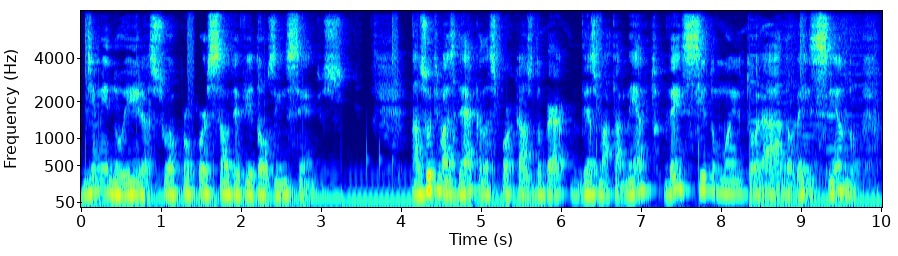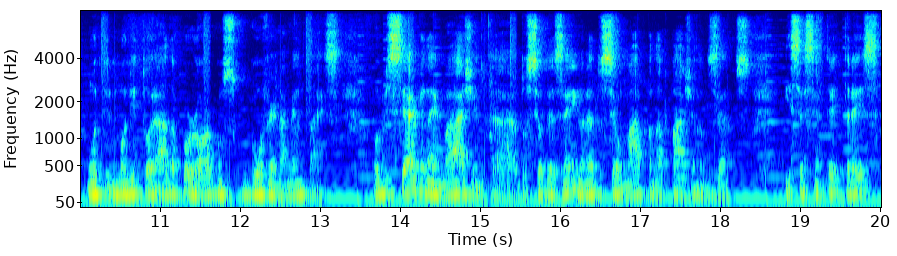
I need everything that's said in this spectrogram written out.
diminuir a sua proporção devido aos incêndios. Nas últimas décadas, por causa do desmatamento, vem sido monitorada, vem sendo monitorada por órgãos governamentais. Observe na imagem do seu desenho, né, do seu mapa na página 263,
